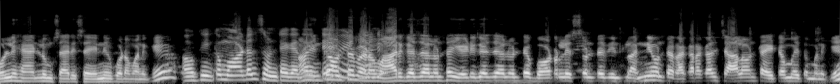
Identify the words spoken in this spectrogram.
ఓన్లీ హ్యాండ్లూమ్ శారీస్ అవన్నీ కూడా మనకి. ఇంకా మోడల్స్ ఉంటాయి కదా ఇంకా ఉంటాయి మేడం. ఆరు గజాలు ఉంటాయి ఏడు గజాలు ఉంటాయి బార్డర్లు ఇస్తుంటాయి దీంట్లో అన్ని ఉంటాయి. రకరకాలు చాలా ఉంటాయి ఐటమ్ అయితే మనకి.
